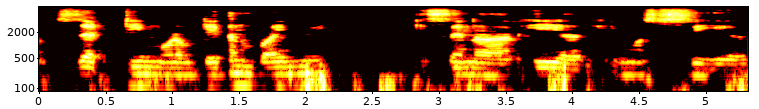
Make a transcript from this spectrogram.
of ZTE modem taken by me. SNR here you must see here.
